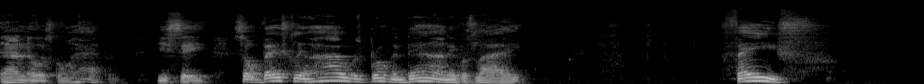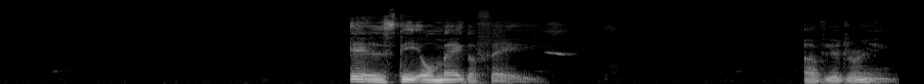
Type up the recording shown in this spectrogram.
And I know it's going to happen. You see? So basically, how it was broken down, it was like, Faith is the omega phase of your dream.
